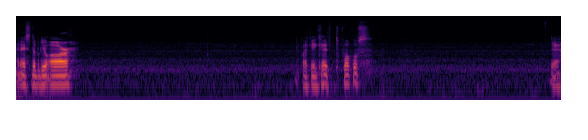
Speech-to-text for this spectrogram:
an SWR if I can get to focus there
